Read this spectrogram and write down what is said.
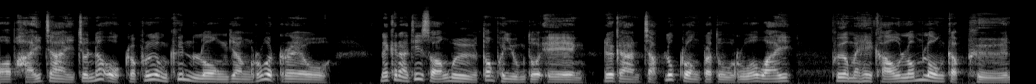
อบหายใจจนหน้าอกกระเพื่อมขึ้นลงอย่างรวดเร็ว ในขณะที่สองมือต้องพยุงตัวเองด้วยการจับลูกกรงประตูรั้วไว้ เพื่อไม่ให้เขาล้มลงกับพื้น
